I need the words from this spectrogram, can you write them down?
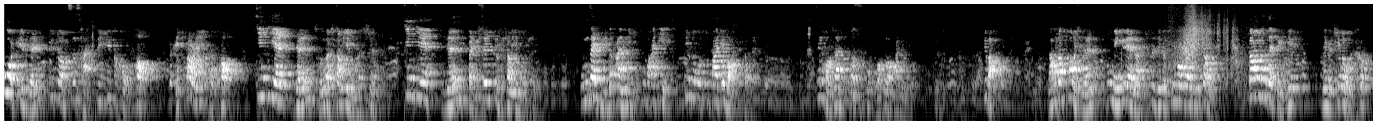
过去人最重要资产是一句口号，是 H 二的一口号。今天人成了商业模式，今天人本身就是商业模式。我们再举一个案例，猪八戒，听说过猪八戒网站？这个网站不死不活，做了八年，对吧？然后他创始人朱明月呢，是这个中欧的这个校友，刚刚在北京。那个听了我的课，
